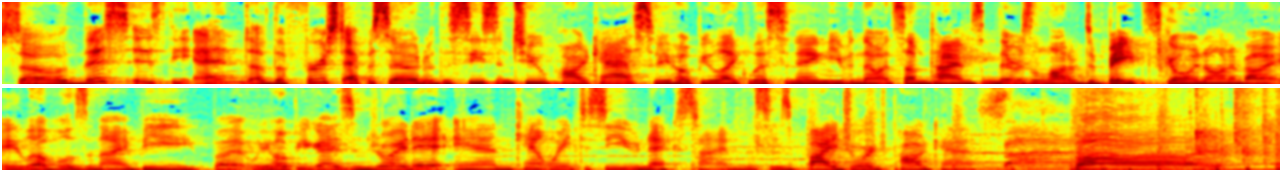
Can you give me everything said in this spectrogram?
So, this is the end of the first episode of the season two podcast. We hope you like listening, even though it's sometimes there was a lot of debates going on about A levels and IB. But we hope you guys enjoyed it and can't wait to see you next time. This is By George Podcast. Bye. Bye.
